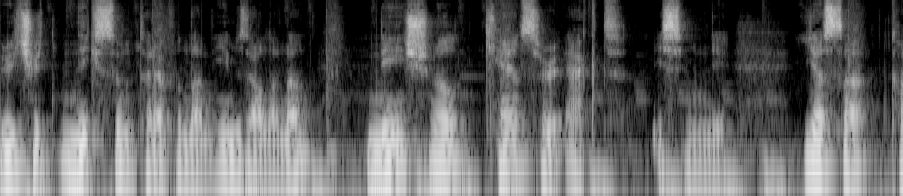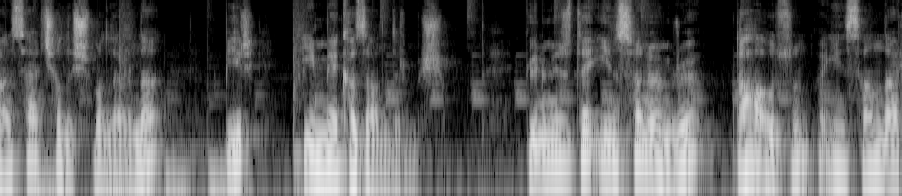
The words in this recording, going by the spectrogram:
Richard Nixon tarafından imzalanan National Cancer Act isimli yasa kanser çalışmalarına bir ivme kazandırmış. Günümüzde insan ömrü daha uzun ve insanlar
